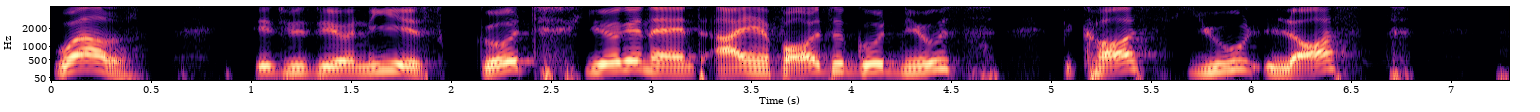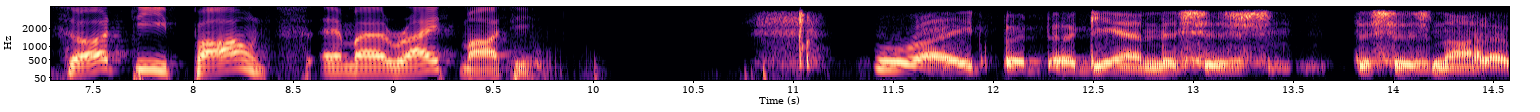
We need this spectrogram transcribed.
well, this with your knee is good, Jürgen, and I have also good news because you lost 30 pounds. Am I right, Marty? Right, but again, this is this is not a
